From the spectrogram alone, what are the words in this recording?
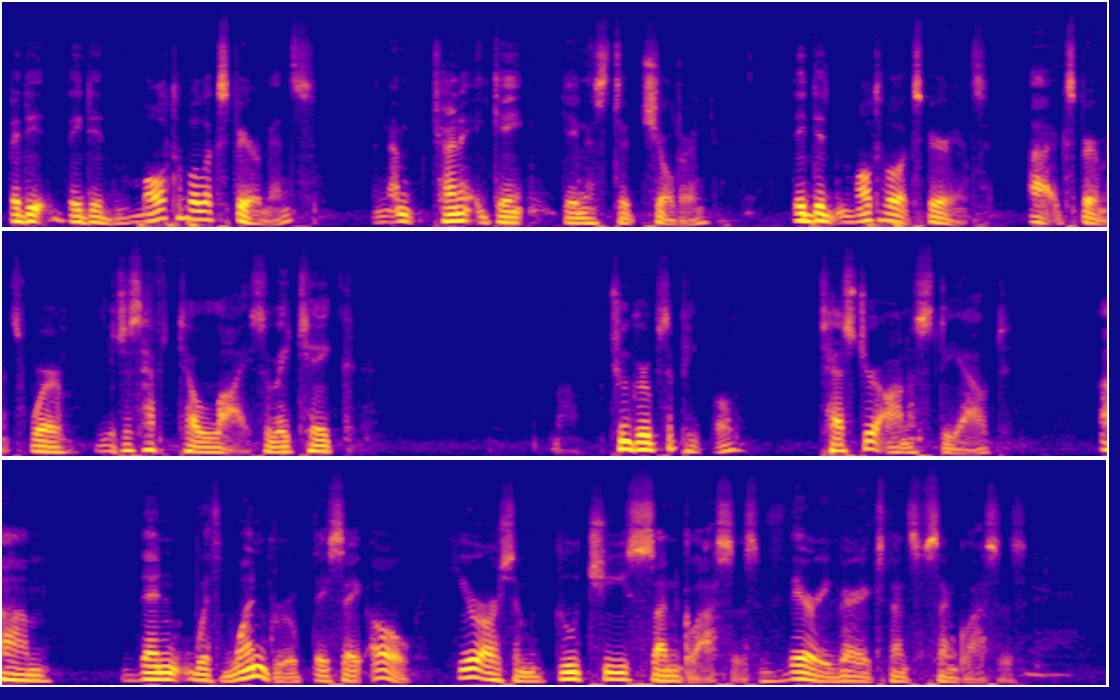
But it, they did multiple experiments, and I'm trying to gain, gain this to children. They did multiple experience, uh, experiments where you just have to tell a lie. So they take well, two groups of people, test your honesty out. Um, then with one group, they say, oh, here are some Gucci sunglasses, very, very expensive sunglasses.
